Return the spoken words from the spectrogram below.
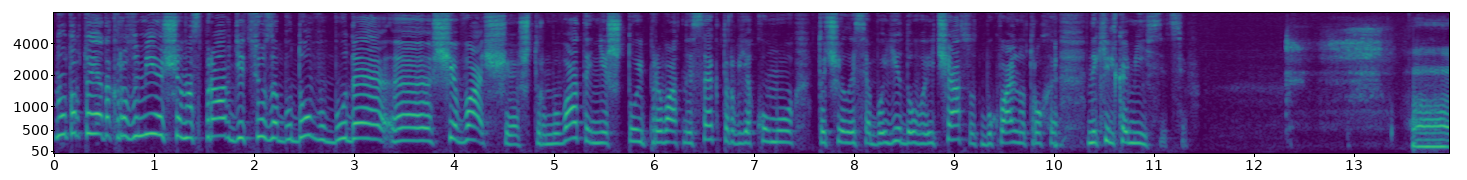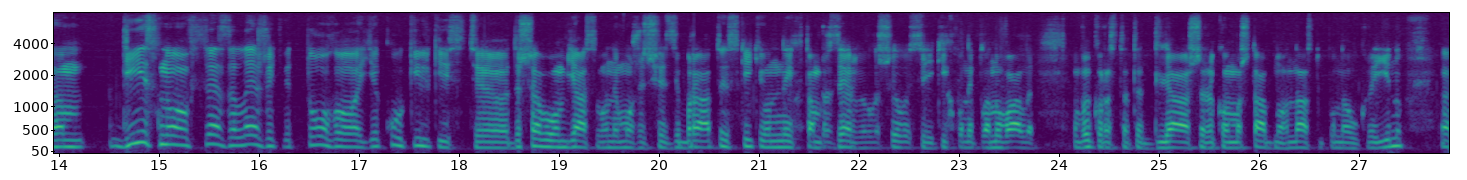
Ну тобто, я так розумію, що насправді цю забудову буде е, ще важче штурмувати, ніж той приватний сектор, в якому точилися бої довгий час, от буквально трохи не кілька місяців. Ем, Дійсно, все залежить від того, яку кількість е, дешевого м'яса вони можуть ще зібрати, скільки у них там резервів лишилося, яких вони планували використати для широкомасштабного наступу на Україну е,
